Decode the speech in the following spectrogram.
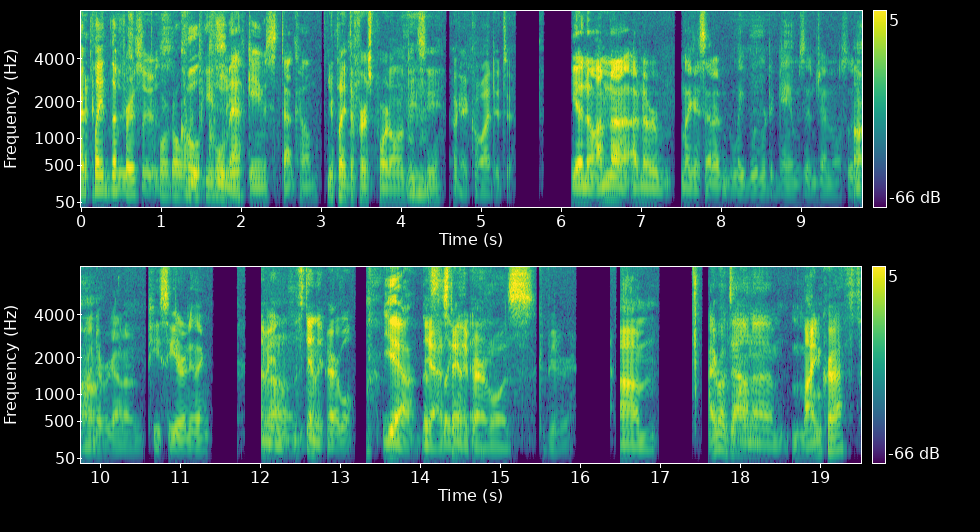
I played the Blue's first Clues. Portal cool on PC. coolmathgames.com. You played the first Portal on Mhm. PC? Okay, cool. I did too. Yeah, no, I'm not. I've never, like I said, I'm late bloomer to games in general, so Uh-huh. I never got on PC or anything. I mean, Um, the Stanley Parable. Yeah, yeah, like- Stanley Parable is computer. Um, I wrote down um, Minecraft.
